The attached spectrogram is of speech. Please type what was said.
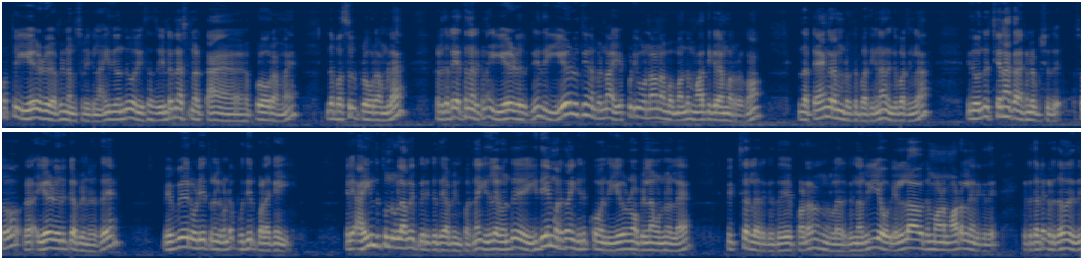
மொத்தம் ஏழு அப்படின்னு நம்ம சொல்லிக்கலாம். இது வந்து ஒரு இன்டர்நேஷ்னல் டே ப்ரோக்ராமு இந்த பஸ்ஸில் ப்ரோக்ராமில் கிட்டத்தட்ட எத்தனை இருக்குன்னா ஏழு இருக்குது இந்த ஏழுத்தையும் நம்ம என்ன எப்படி ஒன்றா நம்ம வந்து மாற்றிக்கிற மாதிரி இருக்கும். இந்த டேங்கரம்ன்றது பார்த்திங்கன்னா இங்கே பார்த்திங்களா இது வந்து சீனாக்காரன் கண்டுபிடிச்சது. ஸோ ஏழு இருக்குது அப்படின்றது. வெவ்வேறு உடைய துணியில் கொண்ட புதிர் பலகை. இல்லை ஐந்து துண்டுகளாக இப்போ இருக்குது அப்படின்னு பார்த்தீங்கன்னா இதில் வந்து இதே மாதிரி தான் இருக்கும். இந்த ஏழும் அப்படிலாம் ஒன்றும் இல்லை. பிக்சரில் இருக்குது படங்களில் இருக்குது நிறைய எல்லா விதமான மாடலும் இருக்குது. கிட்டத்தட்ட கிட்டத்தட்ட இது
